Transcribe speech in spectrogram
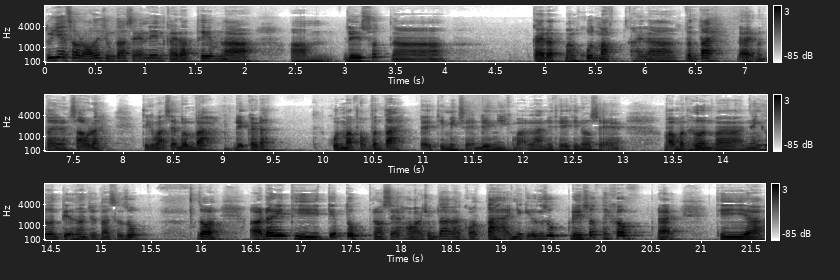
Tuy nhiên sau đó thì chúng ta sẽ nên cài đặt thêm là um, đề xuất uh, cài đặt bằng khuôn mặt hay là vân tay. Đấy vân tay đằng sau đây. Thì các bạn sẽ bấm vào để cài đặt khuôn mặt hoặc vân tay. Đấy thì mình sẽ đề nghị các bạn làm như thế thì nó sẽ bảo mật hơn và nhanh hơn tiện hơn chúng ta sử dụng. Rồi ở đây thì tiếp tục nó sẽ hỏi chúng ta là có tải những cái ứng dụng đề xuất hay không? Đấy thì uh,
